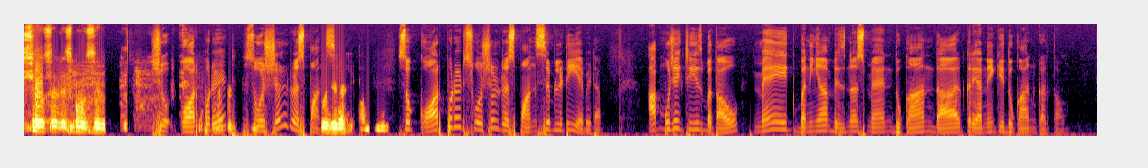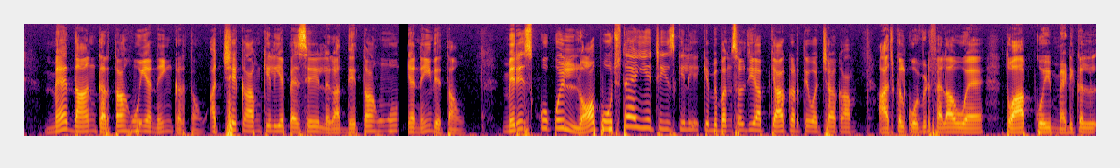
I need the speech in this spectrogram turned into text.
social responsibility corporate social responsibility so corporate social responsibility है बेटा। आप मुझे एक चीज़ बताओ मैं एक बनिया बिजनेसमैन दुकानदार किराने की दुकान करता हूँ। मैं दान करता हूँ या नहीं करता हूँ? अच्छे काम के लिए पैसे लगा देता हूँ या नहीं देता हूँ? मेरे को कोई लॉ पूछता है ये चीज़ के लिए कि बंसल जी आप क्या करते हो अच्छा काम? आजकल कोविड फैला हुआ है तो आप कोई मेडिकल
